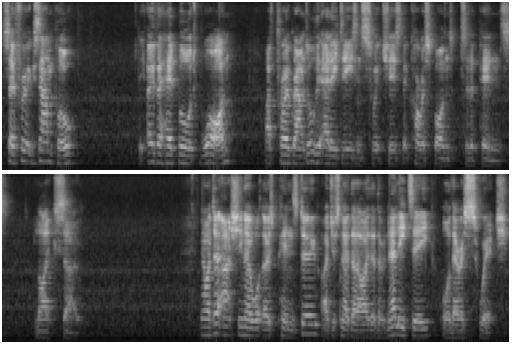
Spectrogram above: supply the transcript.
so for example, the overhead board 1, I've programmed all the LEDs and switches that correspond to the pins, like so. Now I don't actually know what those pins do, I just know that either they're an LED or they're a switch.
